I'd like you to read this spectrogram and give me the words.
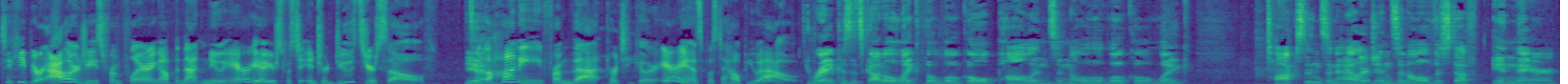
to keep your allergies from flaring up in that new area. You're supposed to introduce yourself Yeah. to the honey from that particular area. It's supposed to help you out. Right, because it's got all like the local pollens and all the local like toxins and allergens and all the stuff in there.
